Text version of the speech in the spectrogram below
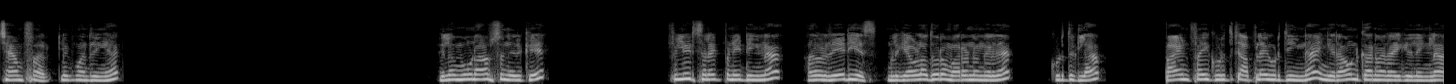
சேம்ஃபர் கிளிக் பண்ணுறீங்க இதில் மூணு ஆப்ஷன் இருக்குது ஃபில்லிட் செலக்ட் பண்ணிட்டீங்கன்னா அதோட ரேடியஸ் உங்களுக்கு எவ்வளோ தூரம் வரணுங்கிறத கொடுத்துக்கலாம். பாயிண்ட் ஃபைவ் கொடுத்துட்டு அப்ளை கொடுத்தீங்கன்னா இங்கே ரவுண்ட் கார்னர் ஆகிக்குது இல்லைங்களா?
